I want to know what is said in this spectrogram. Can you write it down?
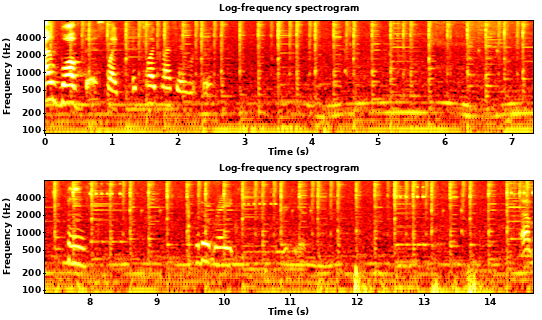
I love this. Like, it's like my favorite thing. Hmm. Put it right here. Um.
